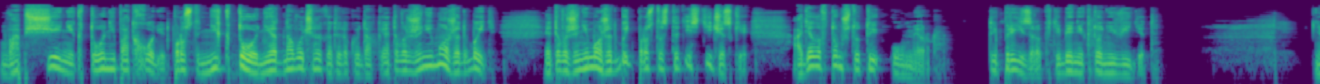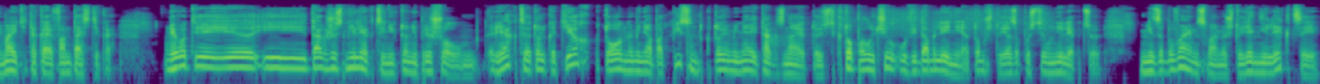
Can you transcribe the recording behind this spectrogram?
Вообще никто не подходит. Просто никто, ни одного человека. Ты такой, так, этого же не может быть. Этого же не может быть просто статистически. А дело в том, что ты умер. Ты призрак, тебе никто не видит. Понимаете, такая фантастика. И вот и, и, и также с нелекцией никто не пришел. Реакция только тех, кто на меня подписан, кто и меня и так знает. То есть кто получил уведомление о том, что я запустил не лекцию. Не забываем с вами, что я не лекции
